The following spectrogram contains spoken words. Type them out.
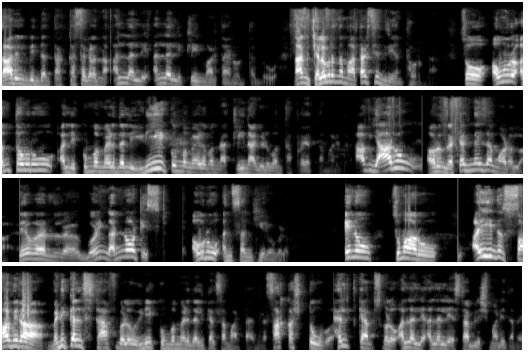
ದಾರಿಲಿ ಬಿದ್ದಂತ ಕಸಗಳನ್ನ ಅಲ್ಲಲ್ಲಿ ಅಲ್ಲಲ್ಲಿ ಕ್ಲೀನ್ ಮಾಡ್ತಾ ಇರುವಂತದ್ದು ನಾನು ಕೆಲವರನ್ನ ಮಾತಾಡ್ಸಿದ್ರಿ ಅಂಥವ್ರನ್ನ. ಸೊ, ಅವರು, ಅಂಥವ್ರು ಅಲ್ಲಿ ಕುಂಭಮೇಳದಲ್ಲಿ ಇಡೀ ಕುಂಭಮೇಳವನ್ನ ಕ್ಲೀನ್ ಆಗಿಡುವಂತ ಪ್ರಯತ್ನ ಮಾಡಿದ್ದಾರೆ. ಅವ್ ಯಾರು ಅವ್ರನ್ನ ರೆಕಗ್ನೈಸ್ ಮಾಡಲ್ಲ. ದೇವರ್ ಗೋಯಿಂಗ್ ಅನ್ನೋಟಿಸ್ಡ್. ಅವರು ಅನ್ಸಂಗ್ ಹೀರೋಗಳು. ಇನ್ನು ಸುಮಾರು ಐದು ಸಾವಿರ ಮೆಡಿಕಲ್ ಸ್ಟಾಫ್ಗಳು ಇಡೀ ಕುಂಭಮೇಳದಲ್ಲಿ ಕೆಲಸ ಮಾಡ್ತಾ ಇದ್ದಾರೆ ಸಾಕಷ್ಟು ಹೆಲ್ತ್ ಕ್ಯಾಂಪ್ಸ್ಗಳು ಅಲ್ಲಲ್ಲಿ ಅಲ್ಲಲ್ಲಿ ಎಸ್ಟಾಬ್ಲಿಷ್ ಮಾಡಿದ್ದಾರೆ.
